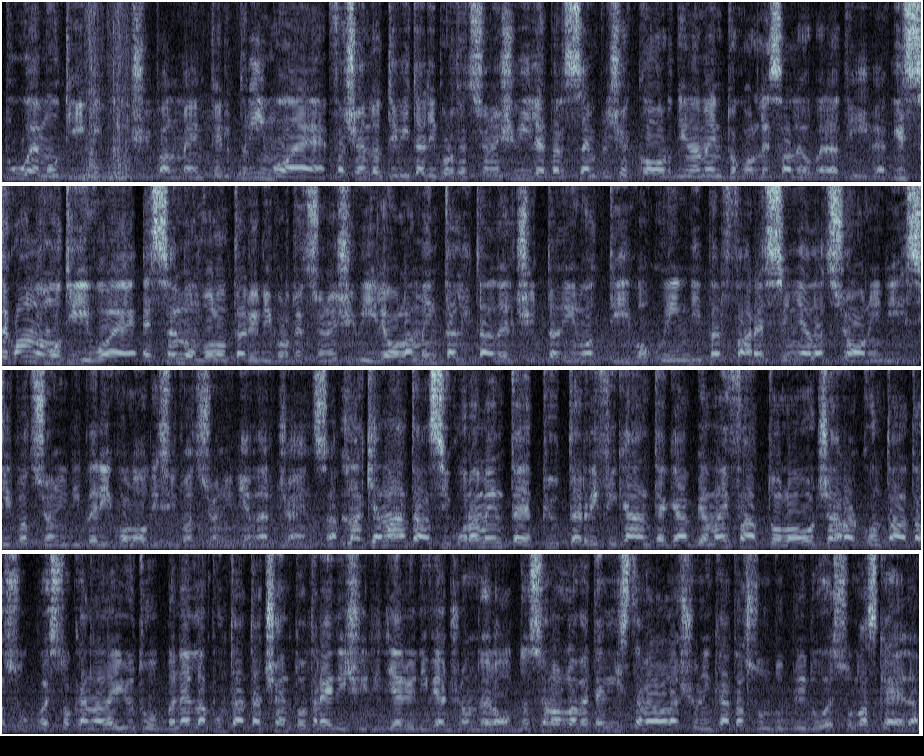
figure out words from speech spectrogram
due motivi principalmente. Il primo è facendo attività di protezione civile per semplice coordinamento con le sale operative. Il secondo motivo è, essendo un volontario di protezione civile, ho la mentalità del cittadino attivo, quindi per fare segnalazioni di situazioni di pericolo o di situazioni di emergenza. La chiamata sicuramente più terrificante che abbia mai fatto l'ho già raccontata su questo canale YouTube nella puntata 113 di Diario di Viaggio on the road. Se non l'avete vista ve la lascio linkata sul doobly-doo e sulla scheda,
